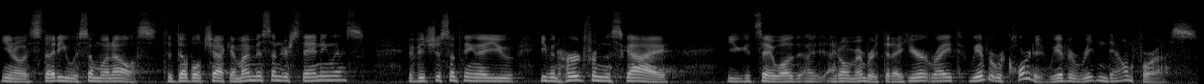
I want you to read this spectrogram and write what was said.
you know, study with someone else to double check. Am I misunderstanding this? If it's just something that you even heard from the sky, you could say, Well, I, I don't remember it. Did I hear it right? We have it recorded, we have it written down for us.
